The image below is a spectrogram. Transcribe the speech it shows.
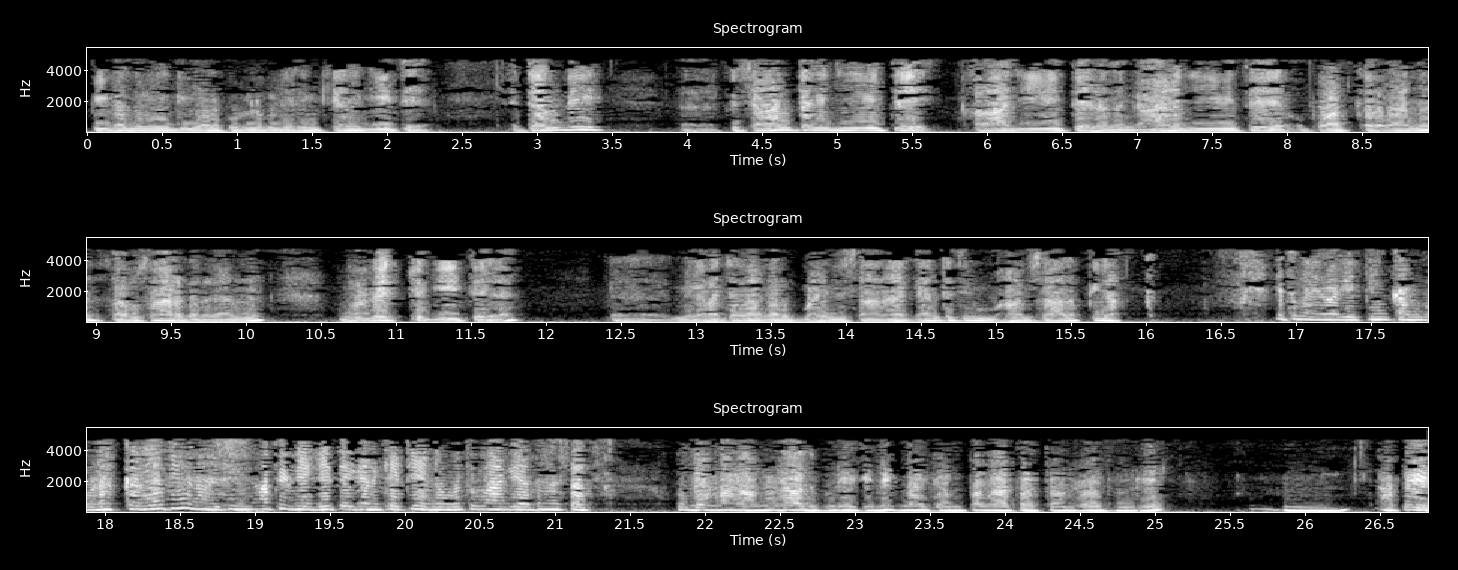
පීකඳුරු ගියන කුරුල්ලකුලින් කියන ගීතය. එතෙන්දී ක්‍රිෂාන්තගේ ජීවිතේ කලා ජීවිතේ නැත්නම් ගායන ජීවිතේ උපවත් කරගන්න සරුසාර කරගන්න මුල් වෙච්ච ගීතය මේක රචනා කරපු මහින්දිසානායකයන්ට ඉතින් මහා විශාල පිනක්. එතුමා ඒ වගේ පින්කම් ගොඩක් කරලා තියෙනවා. ඉතින් අපි මේ ගීතය ගැන කෙටියෙන් ඔබතුමාගේ අදහසක්. ඔබ මම අනුරාධපුරයේ කෙනෙක් මම ගම්පලාතත් අනුරාධපුරේ අපේ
